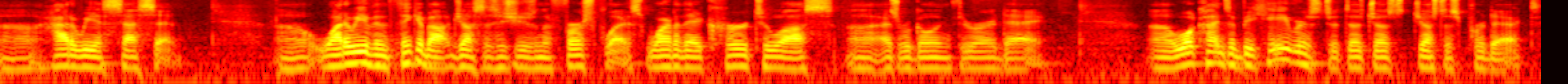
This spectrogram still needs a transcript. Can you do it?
Uh, how do we assess it? Uh, why do we even think about justice issues in the first place? Why do they occur to us uh, as we're going through our day? Uh, what kinds of behaviors does just, justice predict?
